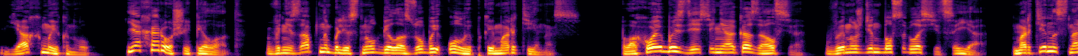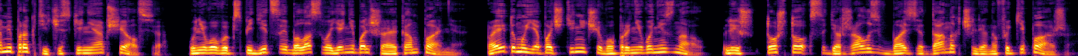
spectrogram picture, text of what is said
Я хмыкнул. «Я хороший пилот». Внезапно блеснул белозубой улыбкой Мартинес. «Плохой бы здесь и не оказался», — вынужден был согласиться я. Мартинес с нами практически не общался. У него в экспедиции была своя небольшая компания. Поэтому я почти ничего про него не знал, лишь то, что содержалось в базе данных членов экипажа.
